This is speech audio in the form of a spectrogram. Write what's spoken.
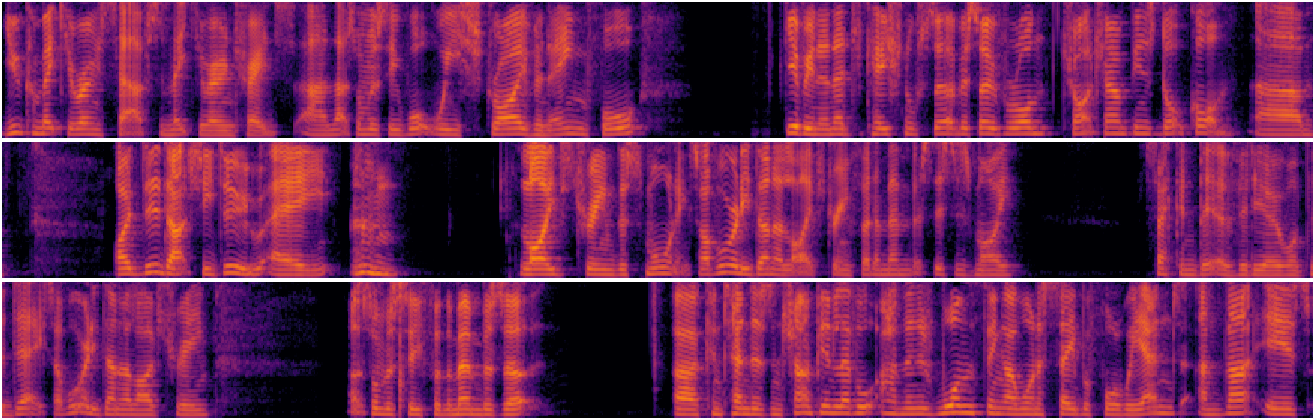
you can make your own setups and make your own trades. And that's obviously what we strive and aim for, giving an educational service over on chartchampions.com. Um, I did actually do a live stream this morning. So I've already done a live stream for the members. This is my second bit of video on today. So I've already done a live stream. That's obviously for the members at uh, contenders and champion level. And then there's one thing I want to say before we end, and that is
